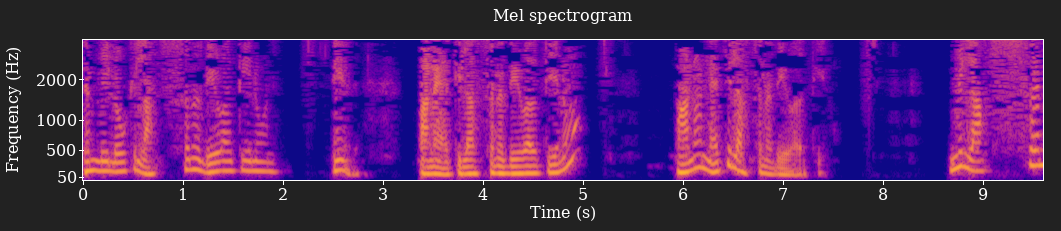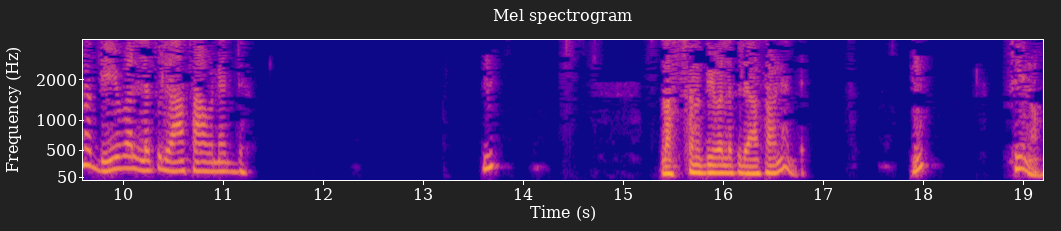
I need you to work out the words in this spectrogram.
දැන් මේ ලෝකේ ලස්සන දේවල් තියෙනවනේ. නේද? පණ ඇති ලස්සන දේවල් තියෙනවා. පණ නැති ලස්සන දේවල් තියෙනවා. මේ ලස්සන දේවල් ඇතුලේ ආසාව නැද්ද? හ්ම්? ලස්සන දේවල් ඇතුලේ ආසාව නැද්ද? හ්ම්? තියෙනවා.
